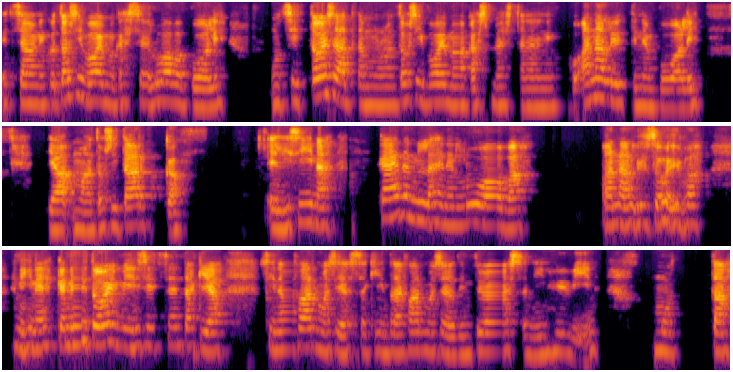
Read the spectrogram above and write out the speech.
Et se on niin kuin tosi voimakas se luova puoli. Mutta sitten toisaalta mulla on tosi voimakas myös tällainen niin kuin analyyttinen puoli. Ja mä oon tosi tarkka. Eli siinä käytännönläheinen luova, analysoiva, niin ehkä ne toimii sitten sen takia siinä farmasiassakin tai farmaseutin työssä niin hyvin. Mutta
